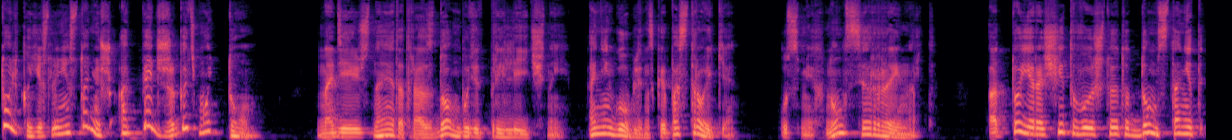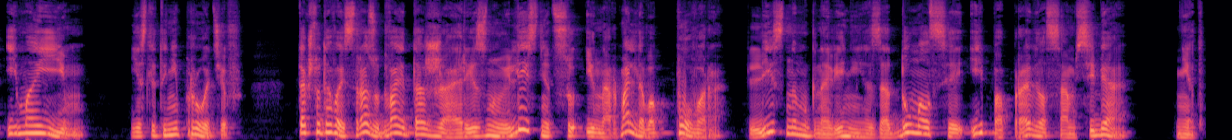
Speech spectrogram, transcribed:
Только если не станешь опять сжигать мой дом. Надеюсь, на этот раз дом будет приличный, а не гоблинской постройки. Усмехнулся Рейнард. А то я рассчитываю, что этот дом станет и моим, если ты не против. Так что давай сразу два этажа, резную лестницу и нормального повара. Лис на мгновение задумался и поправил сам себя. Нет,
